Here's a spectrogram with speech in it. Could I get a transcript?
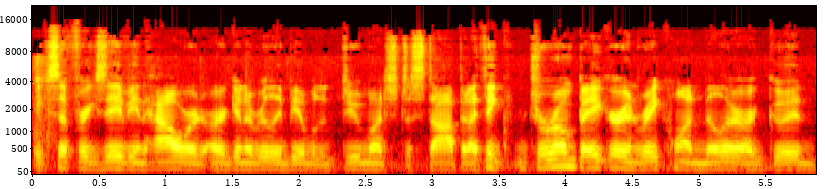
except for Xavier Howard, are going to really be able to do much to stop it. I think Jerome Baker and Raekwon Miller are good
